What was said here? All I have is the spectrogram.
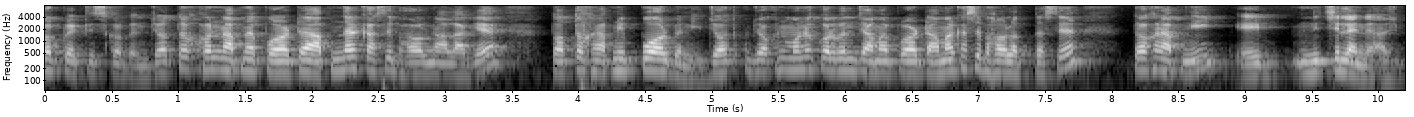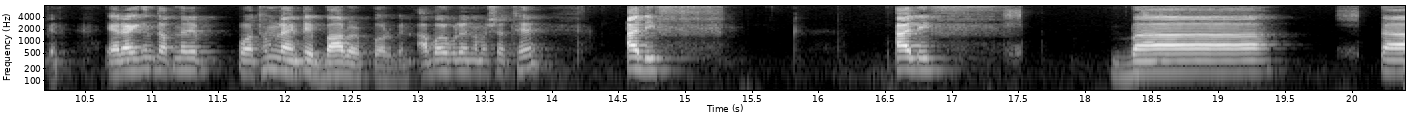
বারবার প্র্যাকটিস করবেন। যতক্ষণ আপনার পড়াটা আপনার কাছে ভালো না লাগে, ততক্ষণ আপনি পড়বেনই। যখন মনে করবেন যে আমার পড়াটা আমার কাছে ভালো লাগতেছে, তখন আপনি এই নিচের লাইনে আসবেন। এর আগে কিন্তু আপনার প্রথম লাইনটাই বারবার পড়বেন। আবার বলেন আমার সাথে, আলিফ আলিফ, বা, তা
